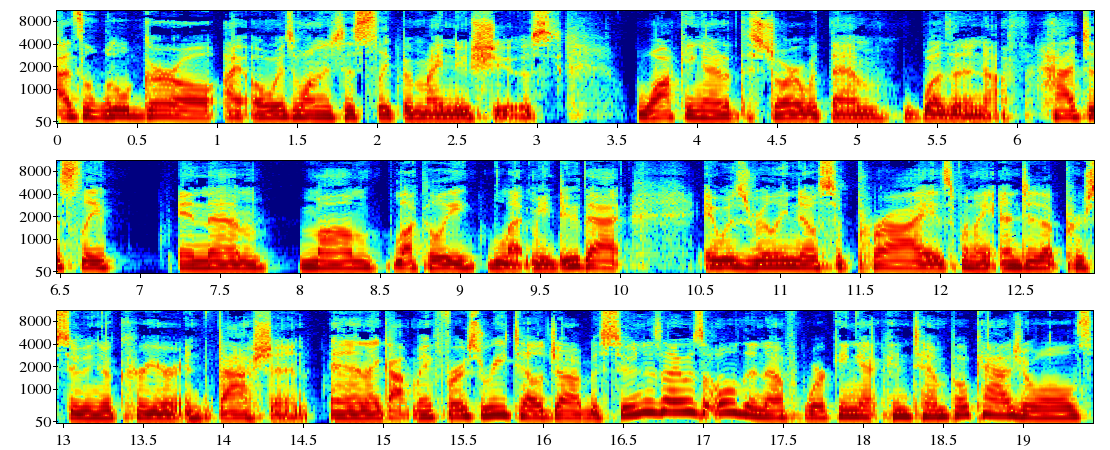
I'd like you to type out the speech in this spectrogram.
As a little girl, I always wanted to sleep in my new shoes. Walking out of the store with them wasn't enough. Had to sleep in them. Mom, luckily, let me do that it was really no surprise when I ended up pursuing a career in fashion. And I got my first retail job as soon as I was old enough working at Contempo Casuals.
